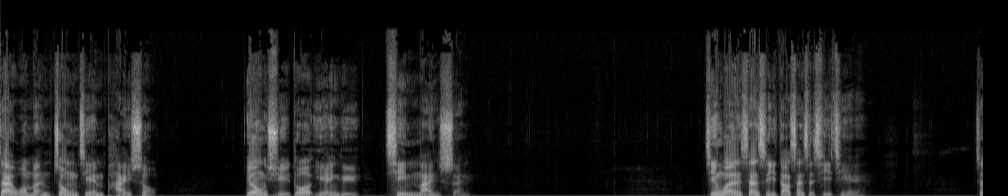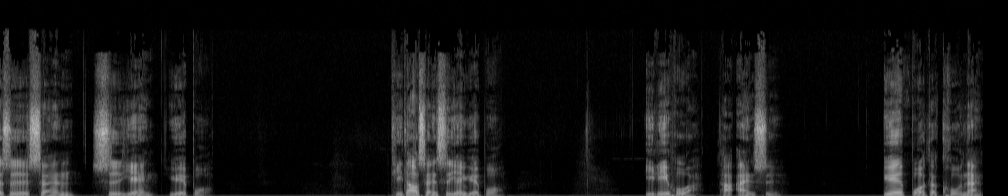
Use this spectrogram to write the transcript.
在我们中间拍手，用许多言语轻慢神。经文三十一到三十七节，这是神试验约伯。提到神试验约伯，以利户啊，他暗示。约伯的苦难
